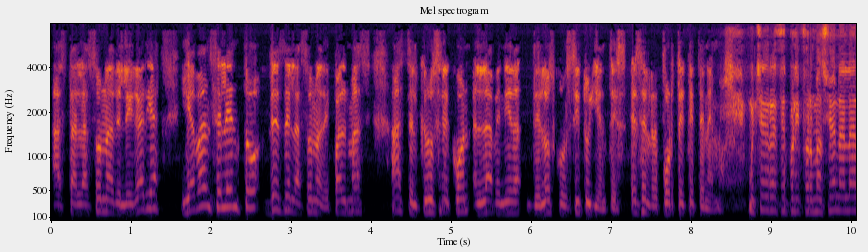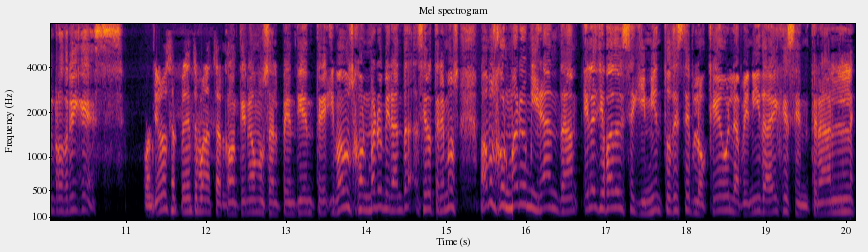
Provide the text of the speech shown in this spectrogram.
hasta la zona de Legaria y avance lento desde la zona de Palmas hasta el cruce con la avenida de los Constituyentes. Es el reporte que tenemos. Muchas gracias por la información, Alan Rodríguez. Continuamos al pendiente, buenas tardes. Continuamos al pendiente. Y vamos con Mario Miranda, así lo tenemos. Vamos con Mario Miranda. Él ha llevado el seguimiento de este bloqueo en la avenida Eje Central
